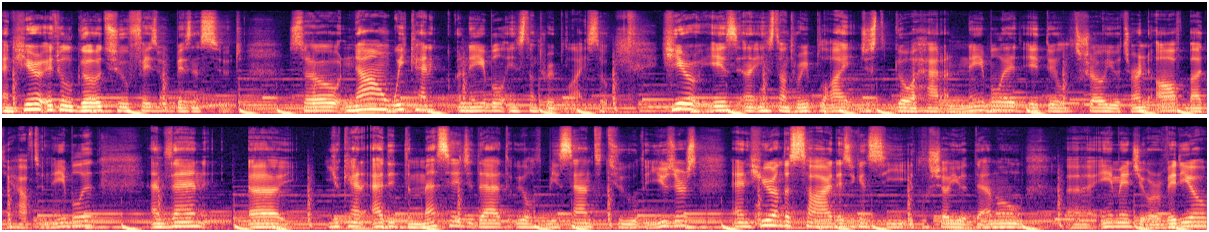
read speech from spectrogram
and here it will go to Facebook Business Suite. So now we can enable instant reply. So here is an instant reply. Just go ahead and enable it. It will show you turned off, but you have to enable it. And then uh, you can edit the message that will be sent to the users. And here on the side as you can see it will show you a demo uh, image or video.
